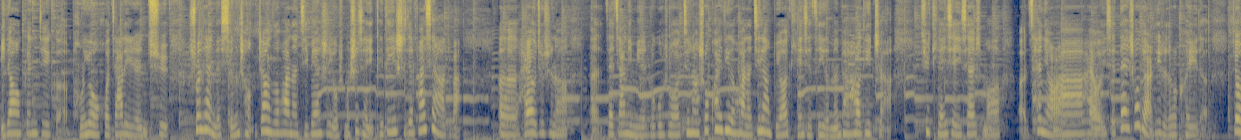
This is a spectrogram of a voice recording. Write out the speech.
一定要跟这个朋友或家里人去说一下你的行程。这样子的话呢，即便是有什么事情，也可以第一时间发现啊，对吧？呃，还有就是呢，呃，在家里面如果说经常收快递的话呢，尽量不要填写自己的门牌号、地址啊，去填写一些什么呃菜鸟啊，还有一些代收点地址都是可以的，就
